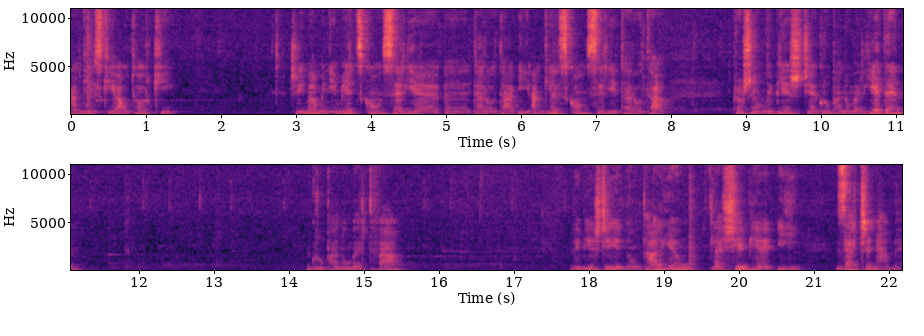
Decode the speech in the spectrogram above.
angielskiej autorki. Czyli mamy niemiecką serię tarota i angielską serię tarota. Proszę wybierzcie grupa numer 1, grupa numer 2. Wybierzcie jedną talię dla siebie i zaczynamy.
